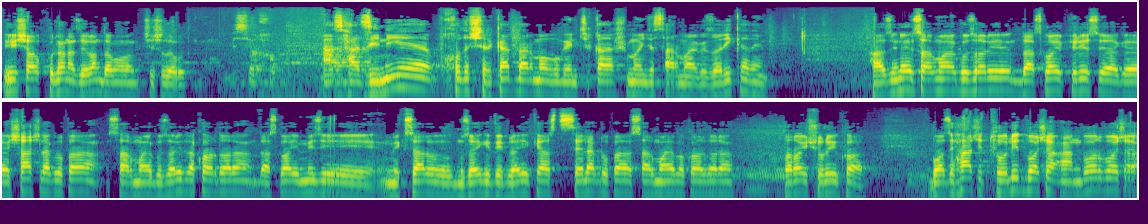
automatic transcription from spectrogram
این شوق کلا از ایران در ما چی شده بود؟ بسیار خوب. از هزینه خود شرکت بر ما بگین چقدر شما اینجا سرمایه گذاری کردیم هزینه سرمایه گذاری دستگاه پریس یک 6 لک روپه سرمایه گذاری در کار داره. دستگاه میز میکسر و موزاییک ویبرایی که است 3 لک روپه سرمایه به کار داره برای شروع کار. بازی هر چی تولید باشه انبار باشه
